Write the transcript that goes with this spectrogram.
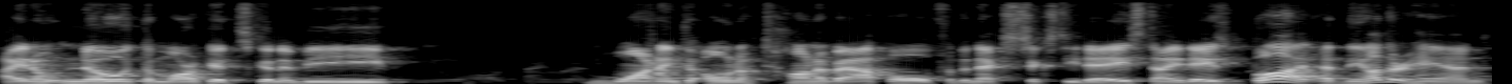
I don't know what the market's going to be wanting to own a ton of Apple for the next 60 days, 90 days. But on the other hand,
